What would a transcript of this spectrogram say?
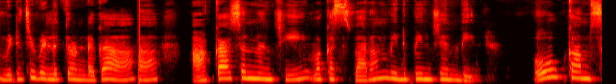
విడిచి వెళుతుండగా ఆకాశం నుంచి ఒక స్వరం వినిపించింది. ఓ కంస!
